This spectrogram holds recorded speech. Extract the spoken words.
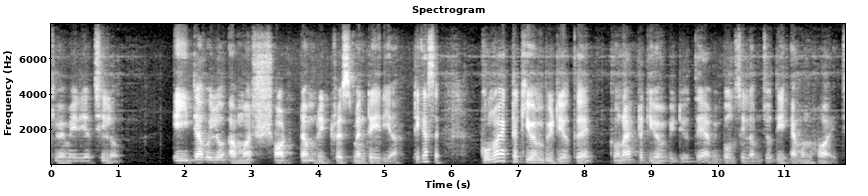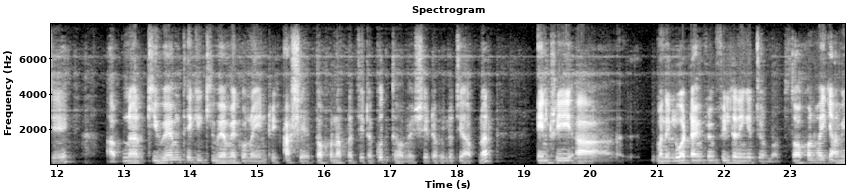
কিউএম এরিয়া ছিল, এইটা হইল আমার শর্ট টার্ম রিট্রেসমেন্ট এরিয়া ঠিক আছে? কোনো একটা কিউএম ভিডিওতে, কোনো একটা কিউএম ভিডিওতে আমি বলছিলাম, যদি এমন হয় যে আপনার কিউএম থেকে কিউএম এ কোনো এন্ট্রি আসে, তখন আপনার যেটা করতে হবে, সেটা হলো যে আপনার এন্ট্রি মানে লোয়ার টাইম ফ্রেম ফিল্টারিং এর জন্য, তখন হয় কি, আমি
